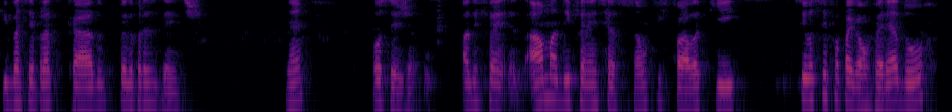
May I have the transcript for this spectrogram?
que vai ser praticado pelo presidente né? Ou seja, há uma diferenciação que fala que se você for pegar um vereador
